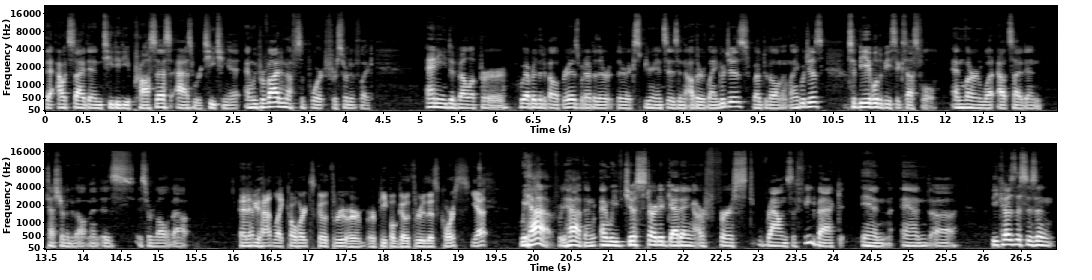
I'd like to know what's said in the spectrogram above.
the outside in TDD process as we're teaching it. And we provide enough support for sort of like any developer, whoever the developer is, whatever their, their experience is in other languages, web development languages, to be able to be successful and learn what outside in test driven development is is sort of all about. And have you had like cohorts go through or, or people go through this course yet? We have, we have, and and we've just started getting our first rounds of feedback in, and uh, because this isn't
